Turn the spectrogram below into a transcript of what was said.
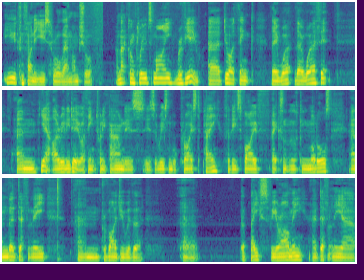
you can find a use for all them, I'm sure. And that concludes my review. Uh, do I think they were they're worth it? Um, yeah, I really do. I think twenty pound is is a reasonable price to pay for these five excellent looking models, and they definitely um, provide you with a, a a base for your army. Uh, definitely, uh,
